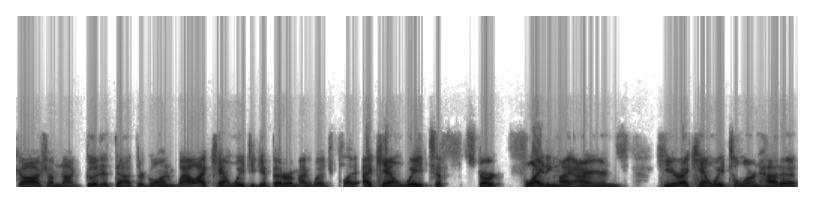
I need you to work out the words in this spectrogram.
gosh, I'm not good at that. They're going, wow, I can't wait to get better at my wedge play. I can't wait to f- start flighting my irons here. I can't wait to learn how to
